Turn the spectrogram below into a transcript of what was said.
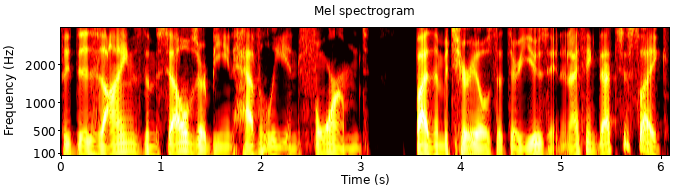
the designs themselves are being heavily informed by the materials that they're using. And i think that's just like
